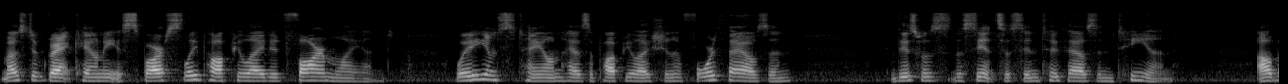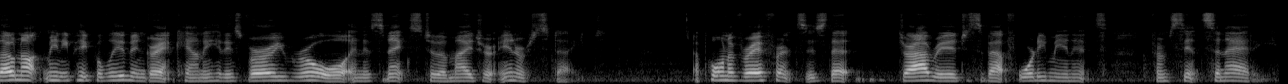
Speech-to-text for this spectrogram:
Most of Grant County is sparsely populated farmland. Williamstown has a population of 4,000 this was the census in 2010. Although not many people live in Grant County, it is very rural and is next to a major interstate. A point of reference is that Dry Ridge is about 40 minutes from Cincinnati.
